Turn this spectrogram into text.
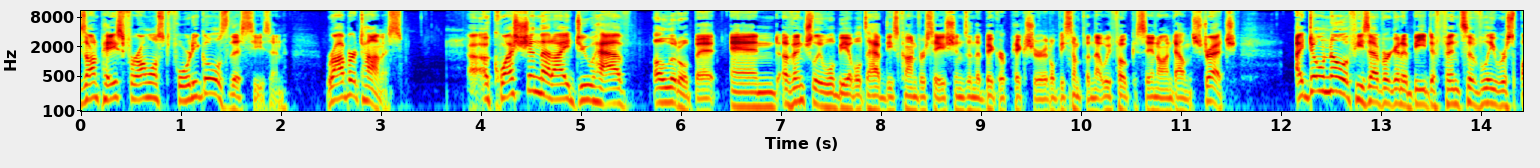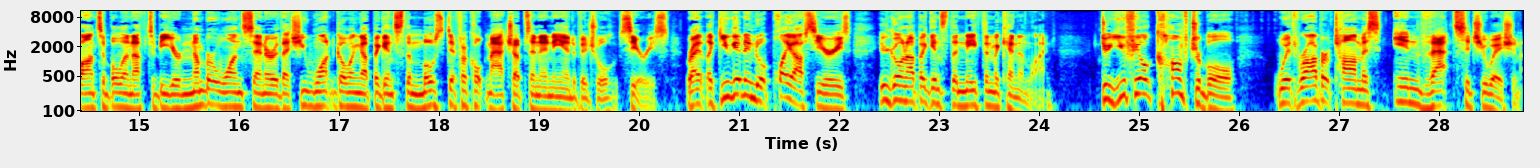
He's on pace for almost 40 goals this season. Robert Thomas, a question that I do have a little bit, and eventually we'll be able to have these conversations in the bigger picture. It'll be something that we focus in on down the stretch. I don't know if he's ever going to be defensively responsible enough to be your number one center that you want going up against the most difficult matchups in any individual series, right? Like you get into a playoff series, you're going up against the Nathan MacKinnon line. Do you feel comfortable with Robert Thomas in that situation?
